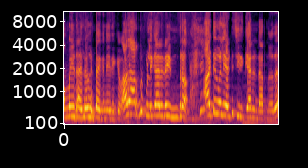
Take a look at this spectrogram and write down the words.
അമ്മ ഈ ഡയലോഗ് ഇട്ട് എങ്ങനെ ഇരിക്കും അതായിരുന്നു പുള്ളിക്കാരുടെ ഇൻട്രോ അടിപൊളിയായിട്ട് ചിരിക്കാനുണ്ടായിരുന്നു അത്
